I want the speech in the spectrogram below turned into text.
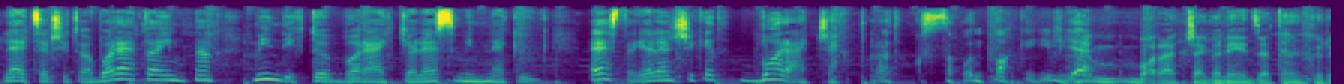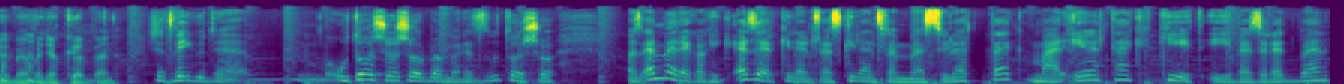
Leegyszerűsítve a barátainknak mindig több barátja lesz, mint nekünk. Ezt a jelenséget barátságparadoxonnak hívják. Barátság a négyzeten körülbelül, vagy a köbön. És hát végül, de utolsó sorban, mert ez az utolsó, az emberek, akik 1990-ben születtek, már éltek két évezredben,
